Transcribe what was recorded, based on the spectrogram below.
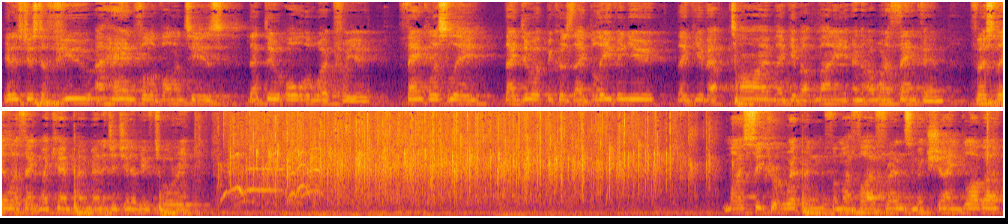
it is just a few, a handful of volunteers that do all the work for you. Thanklessly, they do it because they believe in you, they give up time, they give up money, and I want to thank them. Firstly, I want to thank my campaign manager, Genevieve Torrey. My secret weapon for my five friends, McShane Glover.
